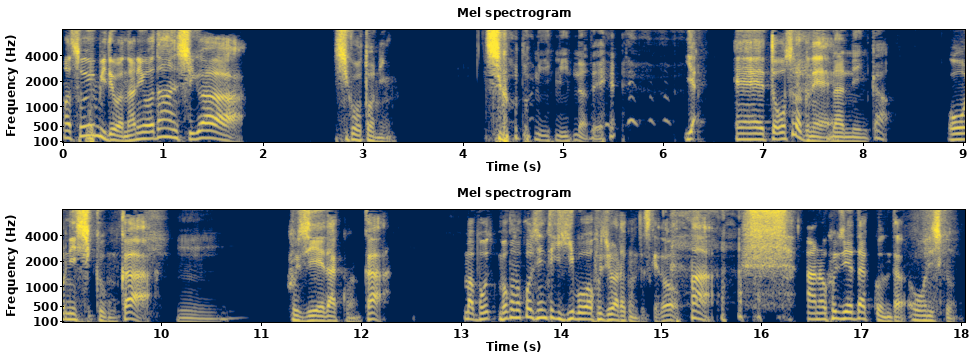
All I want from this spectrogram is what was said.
まあそういう意味では何は男子が仕事人。仕事にみんなで？いや、えっ、と、おそらくね、何人か。大西くんか、うん。藤枝くんか、まあぼ僕の個人的希望は藤原くんですけど、まあ、あの、藤枝くんと大西くん、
